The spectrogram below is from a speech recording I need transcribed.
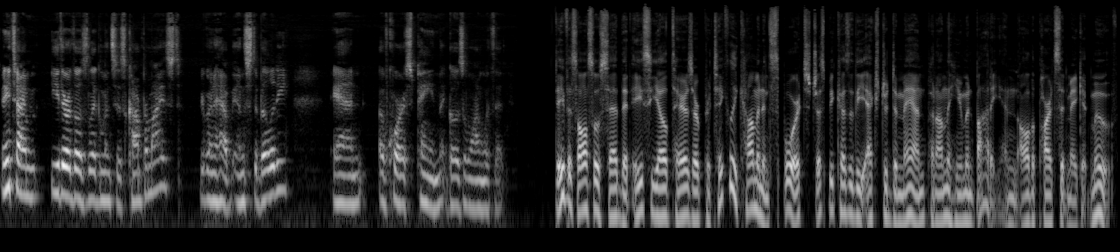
anytime either of those ligaments is compromised, you're going to have instability and, of course, pain that goes along with it. Davis also said that ACL tears are particularly common in sports just because of the extra demand put on the human body and all the parts that make it move.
